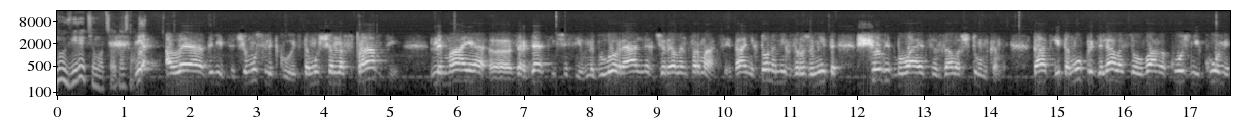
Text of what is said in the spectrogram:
ну вірять йому. Це однозначно. Ні, але дивіться, чому слідкують? Тому що насправді немає е, з радянських часів, не було реальних джерел інформації. Да? Ніхто не міг зрозуміти, що відбувається за лаштунками. Так, і тому приділялася увага кожній комі,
